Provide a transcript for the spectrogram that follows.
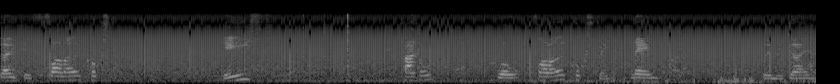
going to follow Cook Street. The east title will follow Cook Street land title when we go and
